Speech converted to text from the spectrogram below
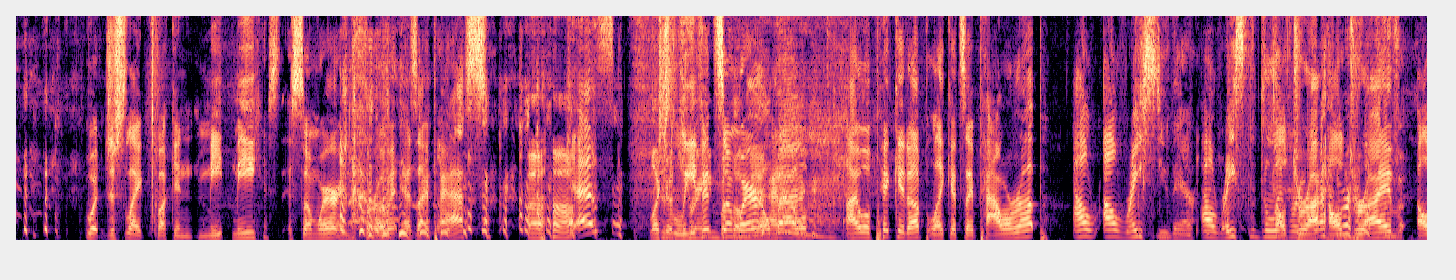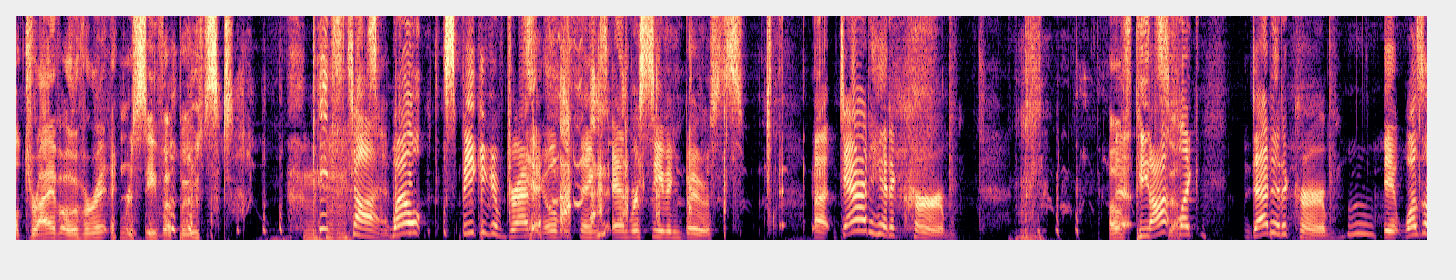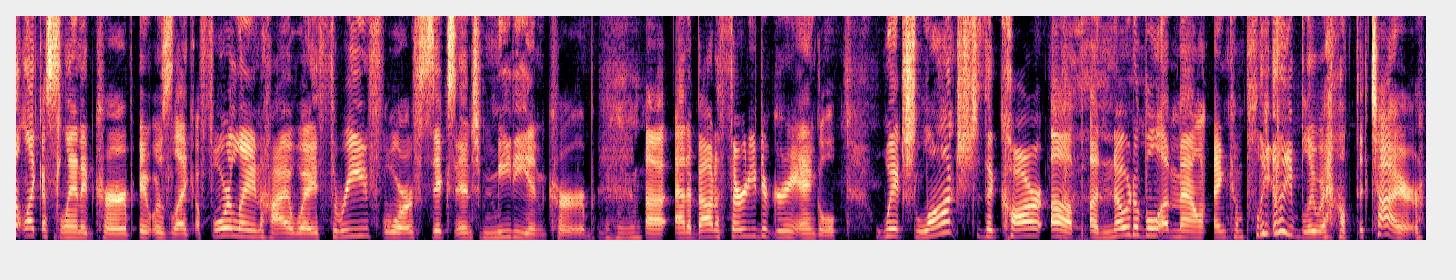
What? Just like fucking meet me somewhere and throw it as I pass. yes Like just leave it somewhere, and I will, I will pick it up like it's a power up. I'll I'll race you there. I'll race the delivery. I'll delivery. drive. I'll drive. I'll drive over it and receive a boost. Pizza time. well speaking of driving over things and receiving boosts uh, dad hit a curb Of pizza. Not like dad hit a curb. It wasn't like a slanted curb. It was like a four lane highway, three, four, six inch median curb uh, at about a 30 degree angle, which launched the car up a notable amount and completely blew out the tire.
